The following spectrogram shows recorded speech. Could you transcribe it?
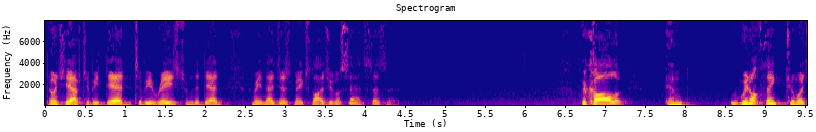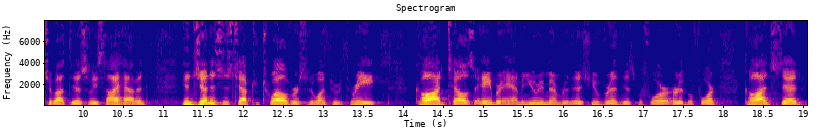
don't you have to be dead to be raised from the dead? I mean, that just makes logical sense, doesn't it? The call of, and we don't think too much about this, at least I haven't. In Genesis chapter 12 verses 1 through 3, God tells Abraham, and you remember this, you've read this before or heard it before. God said,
